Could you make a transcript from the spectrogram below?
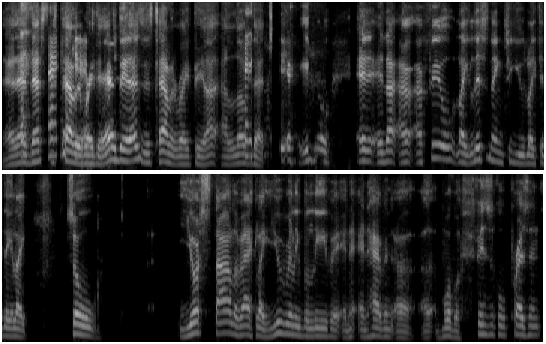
That, that's the talent you. right there. Everything that's just talent right there. I, I love Thank that. You. you. know, and, and I, I feel like listening to you like today, like so your style of act, like you really believe it and, and having a, a more of a physical presence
